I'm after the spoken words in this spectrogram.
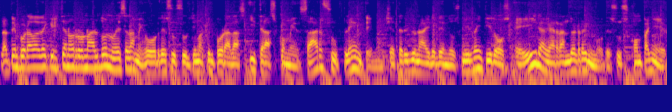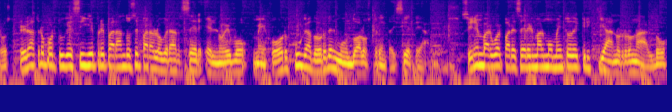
La temporada de Cristiano Ronaldo no es la mejor de sus últimas temporadas y tras comenzar suplente en Manchester United en 2022 e ir agarrando el ritmo de sus compañeros, el astro portugués sigue preparándose para lograr ser el nuevo mejor jugador del mundo a los 37 años. Sin embargo, al parecer el mal momento de Cristiano Ronaldo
